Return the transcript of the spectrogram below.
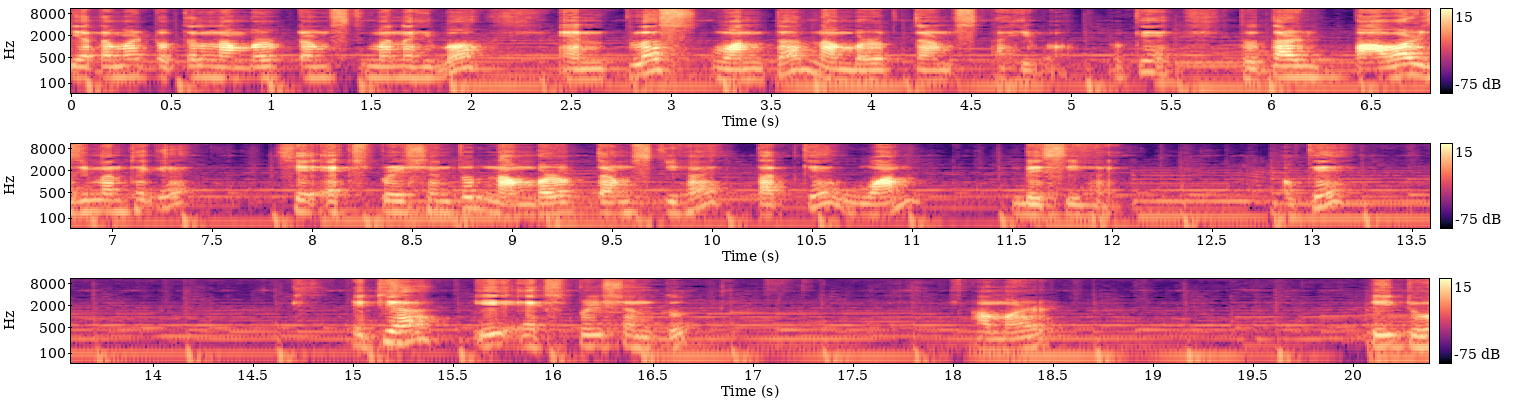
ইয়াত আমাৰ টোটেল নাম্বাৰ অফ টাৰ্মছ কিমান আহিব? এন প্লাছ ওৱানটা নাম্বাৰ অফ টাৰ্মছ আহিব। অ'কে তো তাৰ পাৱাৰ যিমান থাকে সেই এক্সপ্ৰেশ্যনটোত নাম্বাৰ অফ টাৰ্মছ কি হয়? তাতকৈ ওৱান বেছি হয়। অ'কে এতিয়া এই এক্সপ্ৰেশ্যনটোত আমাৰ এইটো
